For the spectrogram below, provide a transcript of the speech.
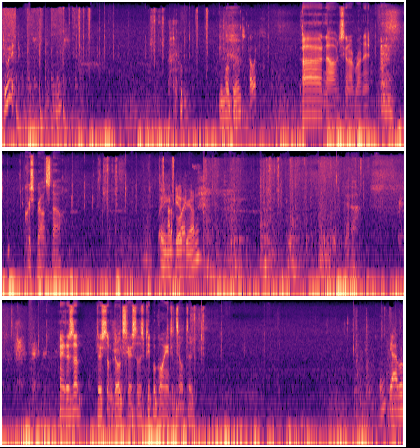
Do it. Need more balloons, Alex? Uh, no, I'm just gonna run it. Chris Brown style. Are you gonna beat up Rihanna? Yeah. Hey, there's a there's some builds here, so there's people going into tilted. Yeah, we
